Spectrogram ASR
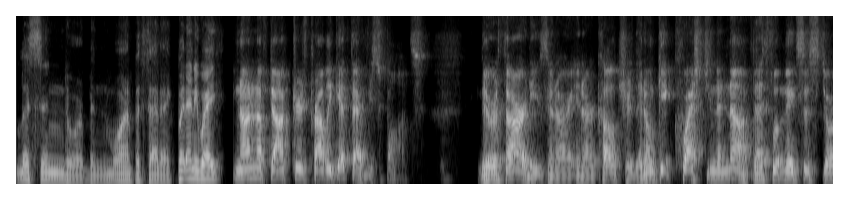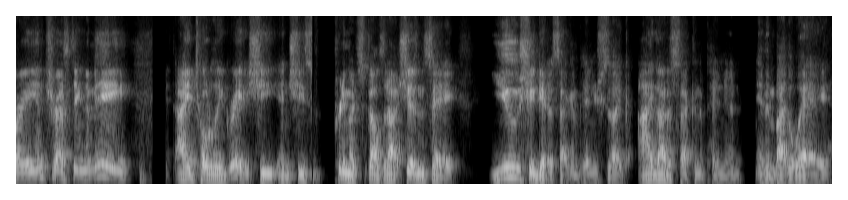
listened or been more empathetic. But anyway, not enough doctors probably get that response. They're authorities in our in our culture. They don't get questioned enough. That's what makes this story interesting to me. I totally agree. She and she pretty much spells it out. She doesn't say you should get a second opinion. She's like, I got a second opinion. And then by the way,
